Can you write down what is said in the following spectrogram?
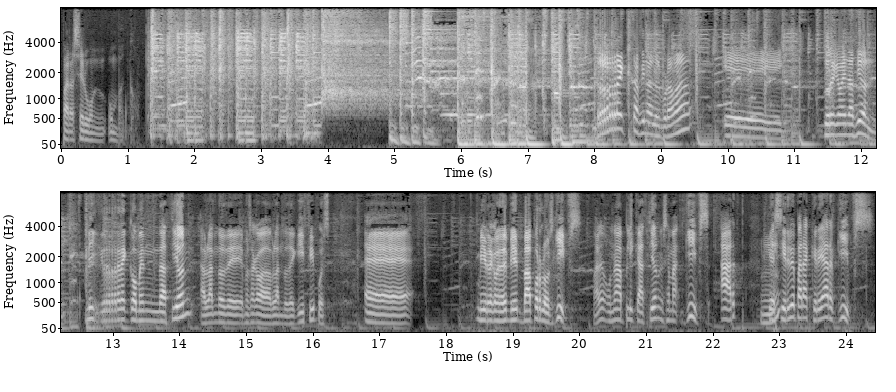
para ser un, un banco. Recta final del programa. Eh, tu recomendación. Mi recomendación, hablando de, hemos acabado hablando de Giphy, pues eh, mi recomendación va por los GIFs, ¿vale? Una aplicación que se llama GIFs Art que sirve para crear GIFs,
